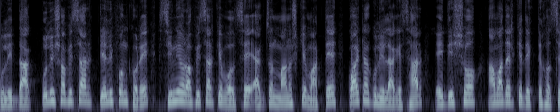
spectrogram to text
গুলির দাগ। পুলিশ অফিসার টেলিফোন করে সিনিয়র অফিসারকে বলছে, একজন মানুষকে মারতে কয়টা গুলি লাগে স্যার? এই দৃশ্য আমাদেরকে দেখতে হচ্ছে,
